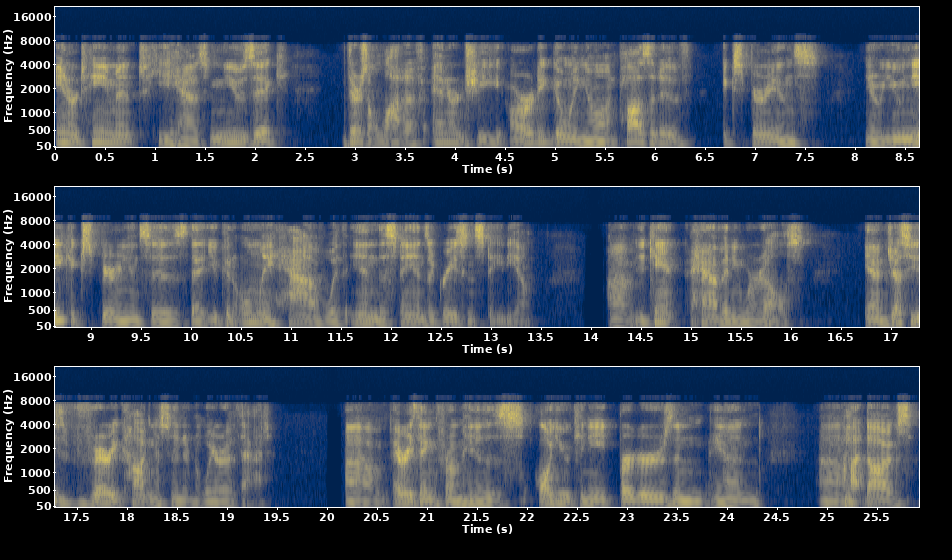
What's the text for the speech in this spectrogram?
entertainment. He has music. There's a lot of energy already going on. Positive experience, you know, unique experiences that you can only have within the stands at Grayson Stadium. Uh, you can't have anywhere else and Jesse's very cognizant and aware of that. Uh, everything from his all-you-can-eat burgers and and uh, hot dogs,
